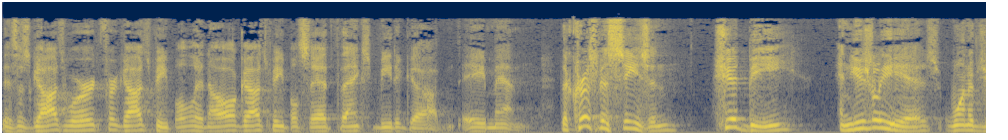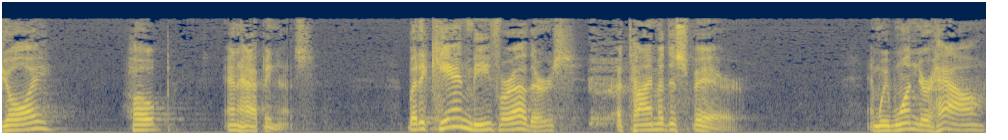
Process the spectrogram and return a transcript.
This is God's word for God's people, and all God's people said, Thanks be to God. Amen. The Christmas season should be, and usually is, one of joy, hope, and happiness. But it can be, for others, a time of despair. And we wonder how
